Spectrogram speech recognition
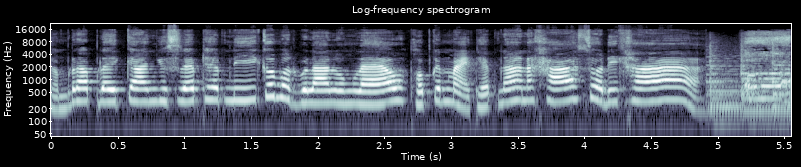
สำหรับรายการ You Slap เทปนี้ก็หมดเวลาลงแล้ว พบกันใหม่เทปหน้านะคะ สวัสดีค่ะโอ้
